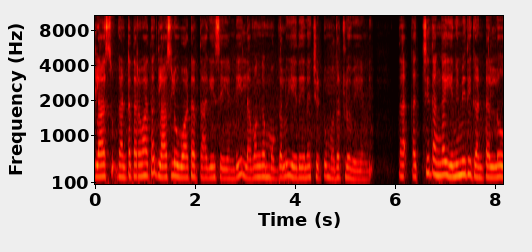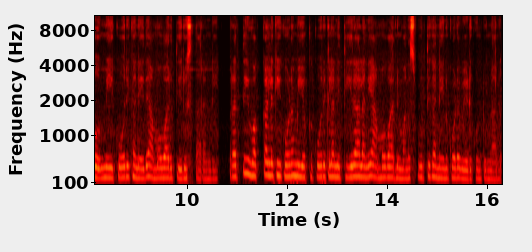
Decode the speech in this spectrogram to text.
గ్లాసు గంట తర్వాత గ్లాసులో వాటర్ తాగేసేయండి. లవంగం మొగ్గలు ఏదైనా చెట్టు మొదట్లో వేయండి. ఖచ్చితంగా ఎనిమిది గంటల్లో మీ కోరిక అనేది అమ్మవారు తీరుస్తారండి. ప్రతి ఒక్కళ్ళకి కూడా మీ యొక్క కోరికలన్నీ తీరాలని అమ్మవారిని మనస్ఫూర్తిగా నేను కూడా వేడుకుంటున్నాను.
